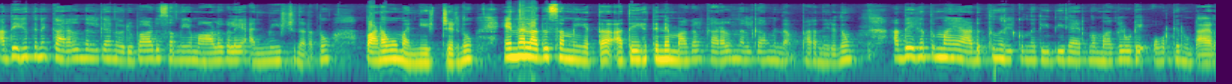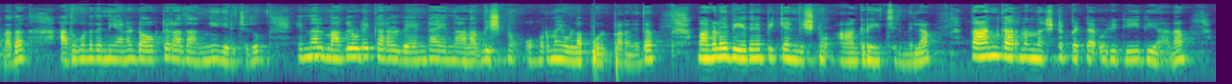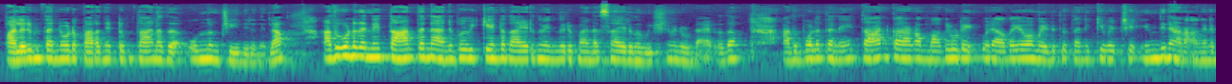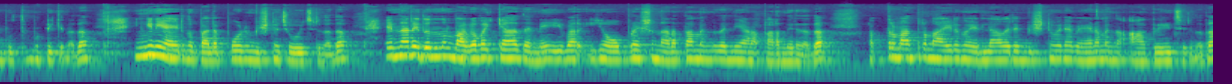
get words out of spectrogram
അദ്ദേഹത്തിന് കരൾ നൽകാൻ ഒരുപാട് സമയം ആളുകളെ അന്വേഷിച്ചു നടന്നു പണവും അന്വേഷിച്ചിരുന്നു. എന്നാൽ അത് സമയത്ത് അദ്ദേഹത്തിന്റെ മകൾ കരൾ നൽകാമെന്ന് പറഞ്ഞിരുന്നു. അദ്ദേഹത്തുമായി അടുത്തു നിൽക്കുന്ന രീതിയിലായിരുന്നു മകളുടെ ഓർഗൻ ഉണ്ടായിരുന്നത്. അതുകൊണ്ട് തന്നെയാണ് ഡോക്ടർ അത് അംഗീകരിച്ചതും. എന്നാൽ മകളുടെ കരൾ വേണ്ട എന്നാണ് വിഷ്ണു ഓർമ്മയുള്ളപ്പോൾ പറഞ്ഞത്. മകളെ വേദനിപ്പിക്കാൻ വിഷ്ണു ആഗ്രഹിച്ചിരുന്നില്ല. താൻ കാരണം നഷ്ടപ്പെട്ട ഒരു രീതിയാണ്. പലരും തന്നോട് പറഞ്ഞിട്ടും താനത് ഒന്നും ചെയ്തിരുന്നില്ല. അതുകൊണ്ട് തന്നെ താൻ തന്നെ അനുഭവിക്കേണ്ടതായിരുന്നു എന്നൊരു മനസ്സായിരുന്നു വിഷ്ണുവിനുണ്ടായിരുന്നത്. അതുപോലെ തന്നെ താൻ കാരണം മകളുടെ ഒരു അവയവം എടുത്ത് തനിക്ക് വെച്ച് എന്തിനാണ് അങ്ങനെ ബുദ്ധിമുട്ടിക്കുന്നത്? ഇങ്ങനെയായിരുന്നു പലപ്പോഴും വിഷ്ണു ചോദിച്ചിരുന്നത്. എന്നാൽ ഇതൊന്നും വകവയ്ക്കാതെ തന്നെ ഇവർ ഈ ഓപ്പറേഷൻ നടത്താമെന്ന് തന്നെയാണ് പറഞ്ഞിരുന്നത്. അത്രമാത്രമായിരുന്നു എല്ലാവരും വിഷ്ണുവിനെ വേണമെന്ന് ആഗ്രഹിച്ചിരുന്നത്.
